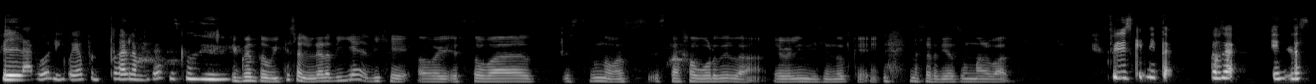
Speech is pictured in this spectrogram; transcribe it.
el árbol y vaya por toda la mitad. Es como, de- En cuanto vi que salió la ardilla, dije, ay, esto va, esto nomás está a favor de la Evelyn diciendo que las ardillas son malvadas. Pero es que neta, o sea, en las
